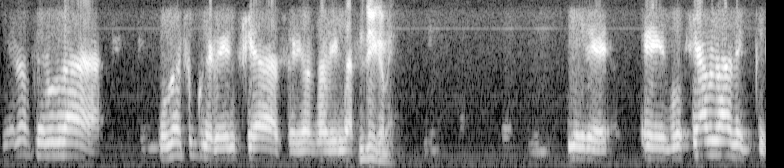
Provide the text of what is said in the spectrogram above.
Quiero hacer una, una sugerencia, señor Salinas. Dígame. Mire, eh, se habla de que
